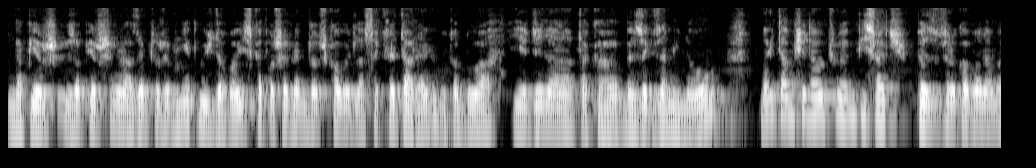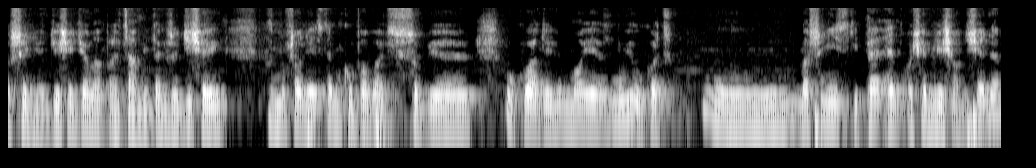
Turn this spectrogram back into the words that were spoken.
na pierwszy, za pierwszym razem, to żeby nie pójść do wojska, poszedłem do szkoły dla sekretarek, bo to była jedyna taka bez egzaminu. No i tam się nauczyłem pisać bezwzrokowo na maszynie, dziesięcioma palcami. Także dzisiaj zmuszony jestem kupować sobie układy, moje, mój układ maszyniński PN87,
